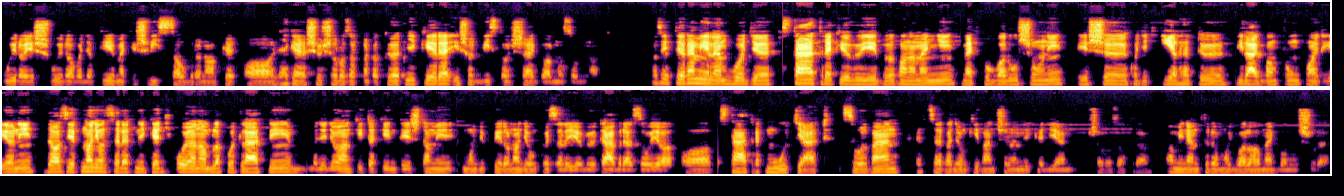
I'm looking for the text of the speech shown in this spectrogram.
újra és újra, vagy a filmek is visszaugranak a legelső sorozatnak a környékére, és ott biztonsággal mozognak. Azért én remélem, hogy Star Trek jövőjéből van amennyi meg fog valósulni, és hogy egy élhető világban fogunk majd élni, de azért nagyon szeretnék egy olyan ablakot látni, vagy egy olyan kitekintést, ami mondjuk például nagyon közeli jövőt ábrázolja a Star Trek múltját szólván. Egyszer nagyon kíváncsi lennék egy ilyen sorozatra, ami nem tudom, hogy valaha megvalósul-e.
